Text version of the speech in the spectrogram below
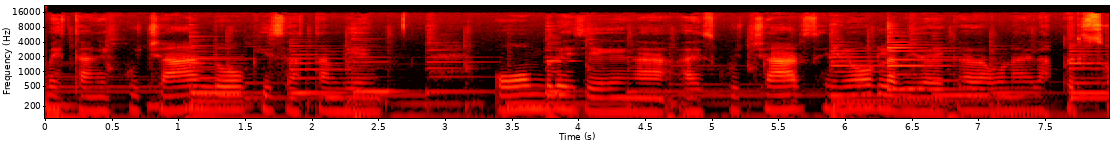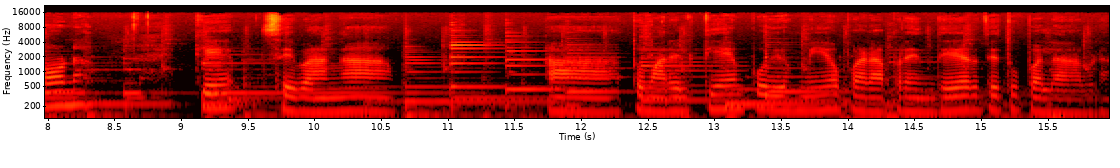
me están escuchando, quizás también hombres lleguen a, escuchar, Señor, la vida de cada una de las personas que se van a, a tomar el tiempo, Dios mío, para aprender de tu palabra.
